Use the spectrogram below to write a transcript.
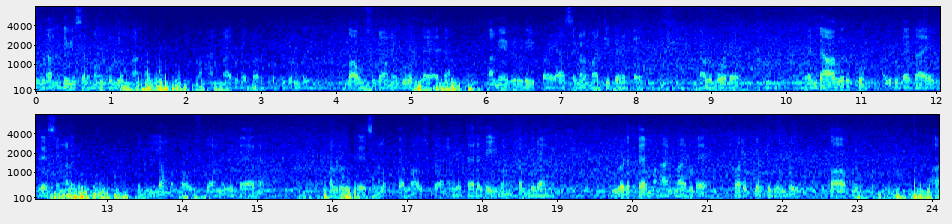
ഇവിടെ അന്തിവിശ്രമം കൊള്ളുന്ന മഹാന്മാരുടെ ബർക്കത്ത് കൊണ്ട് അള്ളാഹു ബാബുസുഖാനുഭവത്തേല നാം ഈ പ്രയാസങ്ങൾ മാറ്റി തരട്ടെ. അതുപോലെ എല്ലാവർക്കും അവരുടേതായ ഉദ്ദേശങ്ങൾ എല്ലാം അള്ളാഹു സുബാനുവത്തേല അവരുടെ ഉദ്ദേശങ്ങളൊക്കെ അള്ളാഹു സുഖാനുഭവത്തേല ദൈവം തമ്പുരാൻ ഇവിടുത്തെ മഹാന്മാരുടെ ബർക്കത്ത് കൊണ്ട് അള്ളാഹു ആ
